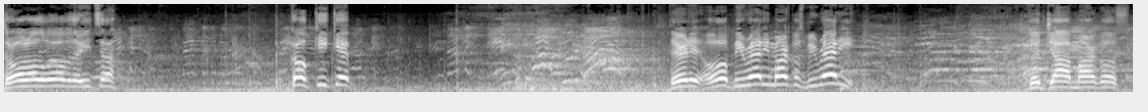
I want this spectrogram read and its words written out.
Throw it all the way over there, Itza. Go, Kike. There it is. Oh, be ready, Markos. Be ready. Good job, Markos.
